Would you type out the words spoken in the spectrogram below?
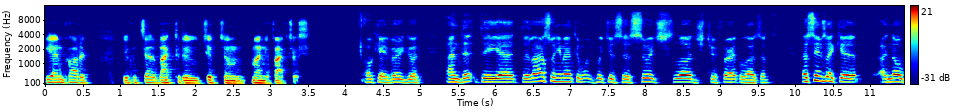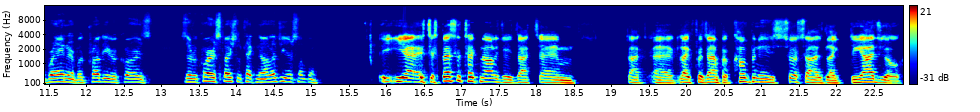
the end product you can sell back to the gypsum manufacturers. Okay, very good. And the the uh, the last one you mentioned, which is a sewage sludge to fertilizer, that seems like a, a no brainer, but probably requires does it require special technology or something? Yeah, it's a special technology that um, that uh, like for example, companies such as like Diageo,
